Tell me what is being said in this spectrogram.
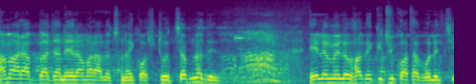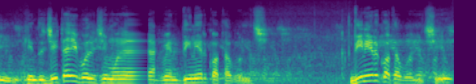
আমার আব্বা জানের আমার আলোচনায় কষ্ট হচ্ছে আপনাদের? এলোমেলো ভাবে কিছু কথা বলেছি, কিন্তু যেটাই বলছি মনে রাখবেন, দিনের কথা বলছি। দিনের কথা বলছি।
